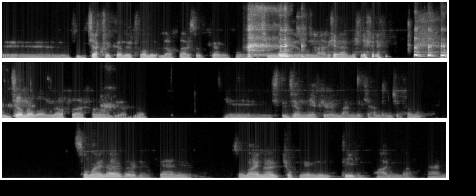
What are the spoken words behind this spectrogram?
e, bıçakla kanırtmalı laflar sokuyorum. İçimde oluyor bunlar yani. Can alan laflar falan oluyor onlar. E, işte canını yakıyorum ben de kendimce falan. Son aylar böyle. Yani son aylar çok memnun değilim halimden. Yani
